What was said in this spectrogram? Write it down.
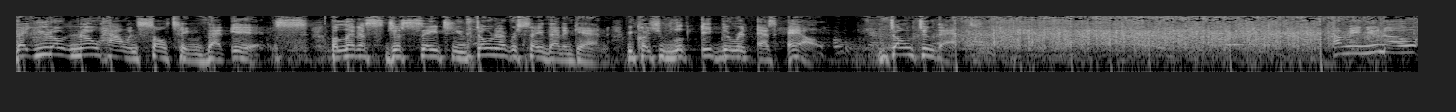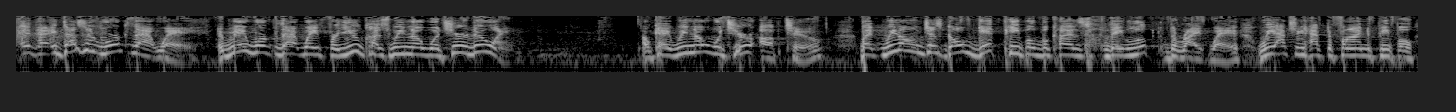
that you don't know how insulting that is. But let us just say to you, don't ever say that again because you look ignorant as hell. Don't do that. I mean, you know, it, it doesn't work that way. It may work that way for you because we know what you're doing. Okay, we know what you're up to, but we don't just go get people because they look the right way. We actually have to find the people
